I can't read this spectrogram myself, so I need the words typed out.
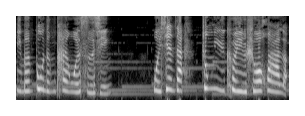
你们不能判我死刑！我现在终于可以说话了。”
